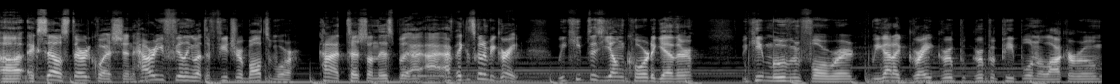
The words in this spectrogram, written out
Uh, Excel's third question: How are you feeling about the future of Baltimore? Kind of touched on this, but I, I think it's going to be great. We keep this young core together. We keep moving forward. We got a great group group of people in the locker room,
